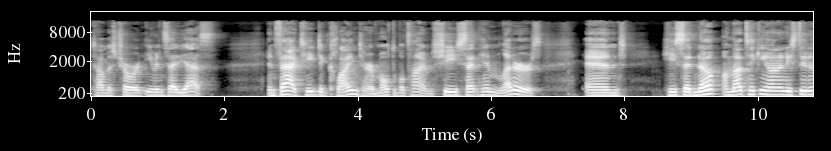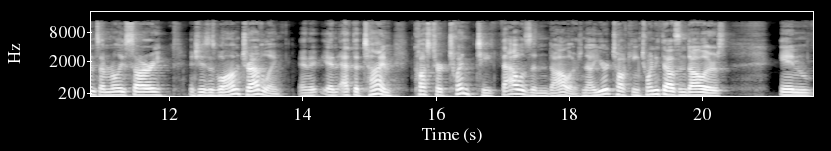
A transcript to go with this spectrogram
Thomas Troward even said yes. In fact, he declined her multiple times. She sent him letters and he said, No, I'm not taking on any students. I'm really sorry. And she says, Well, I'm traveling and it, and at the time cost her twenty thousand dollars. Now you're talking twenty thousand dollars in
